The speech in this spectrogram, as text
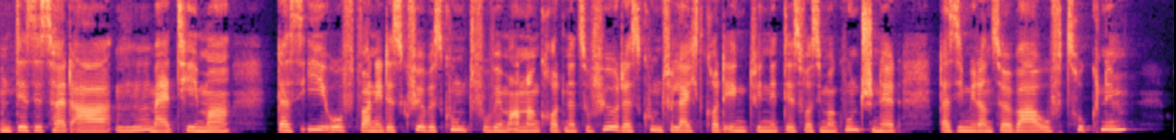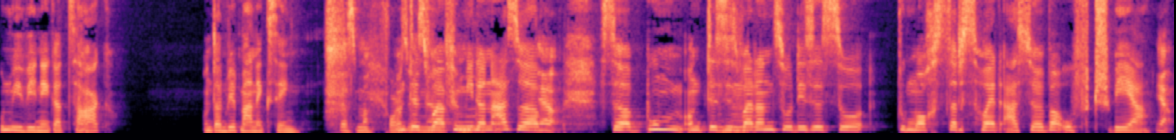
Und das ist halt auch mein Thema, dass ich oft, wenn ich das Gefühl habe, es kommt von wem anderen gerade nicht so viel oder es kommt vielleicht gerade irgendwie nicht das, was ich mir gewünscht hätte, dass ich mich dann selber auch oft zurücknehme und mich weniger sag. Und dann wird man auch nicht gesehen. Das macht voll Und Sinn. das ja. war für mich dann auch so ein, Ja. so ein Bumm. Und das ist, war dann so dieses so, du machst das halt auch selber oft schwer, Ja.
